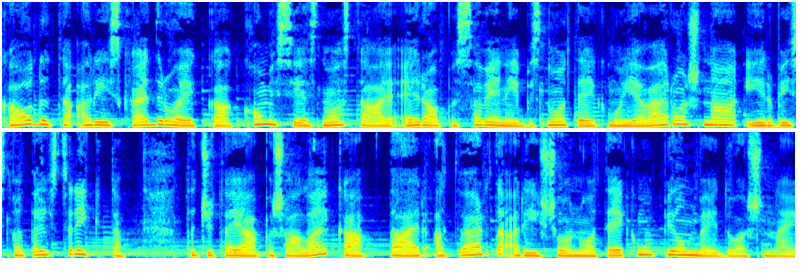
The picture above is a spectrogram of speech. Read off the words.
Kaudata arī skaidroja, ka komisijas nostāja Eiropas Savienības noteikumu ievērošanā ir visnotaļ strikta, taču tajā pašā laikā tā ir atvērta arī šo noteikumu pilnveidošanai.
